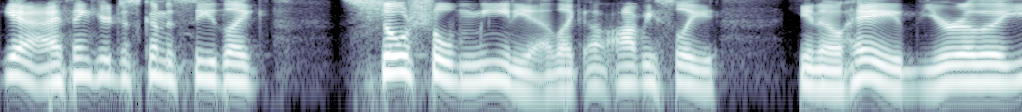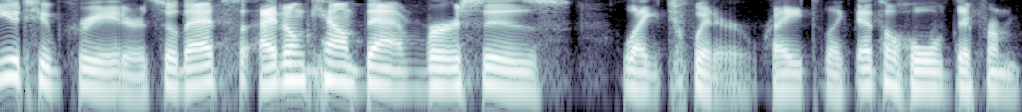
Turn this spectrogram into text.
yeah I think you're just going to see like social media like obviously you know hey you're the YouTube creator so that's I don't count that versus like Twitter right like that's a whole different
